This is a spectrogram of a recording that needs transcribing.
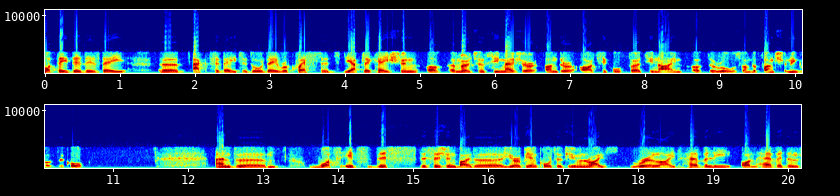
what they did is they uh, activated or they requested the application of emergency measure under Article 39 of the rules on the functioning of the court. And um, what it's this decision by the European Court of Human Rights relied heavily on evidence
